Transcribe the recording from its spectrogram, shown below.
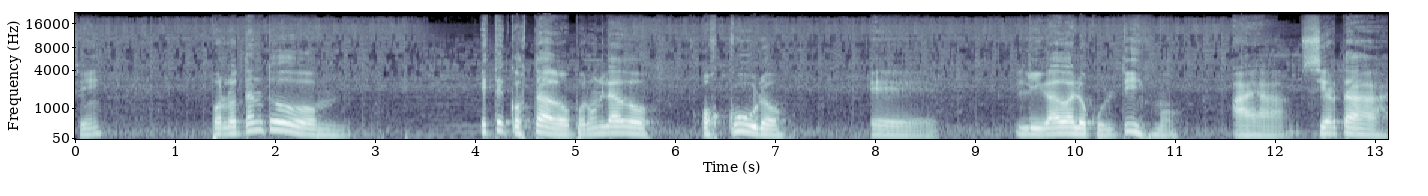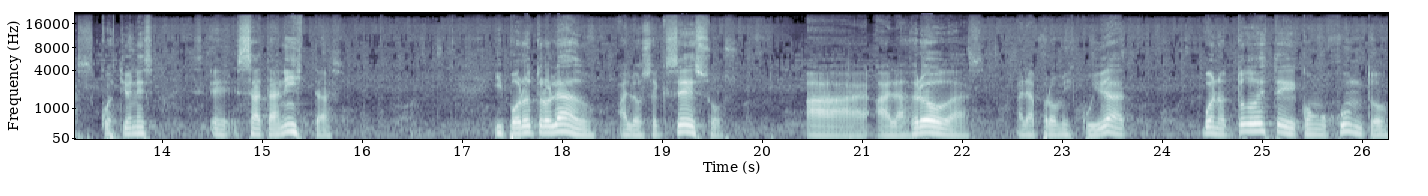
¿sí? Por lo tanto, este costado, por un lado oscuro, eh, ligado al ocultismo, a ciertas cuestiones eh, satanistas, y por otro lado, a los excesos, a, las drogas, a la promiscuidad, bueno, todo este conjunto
